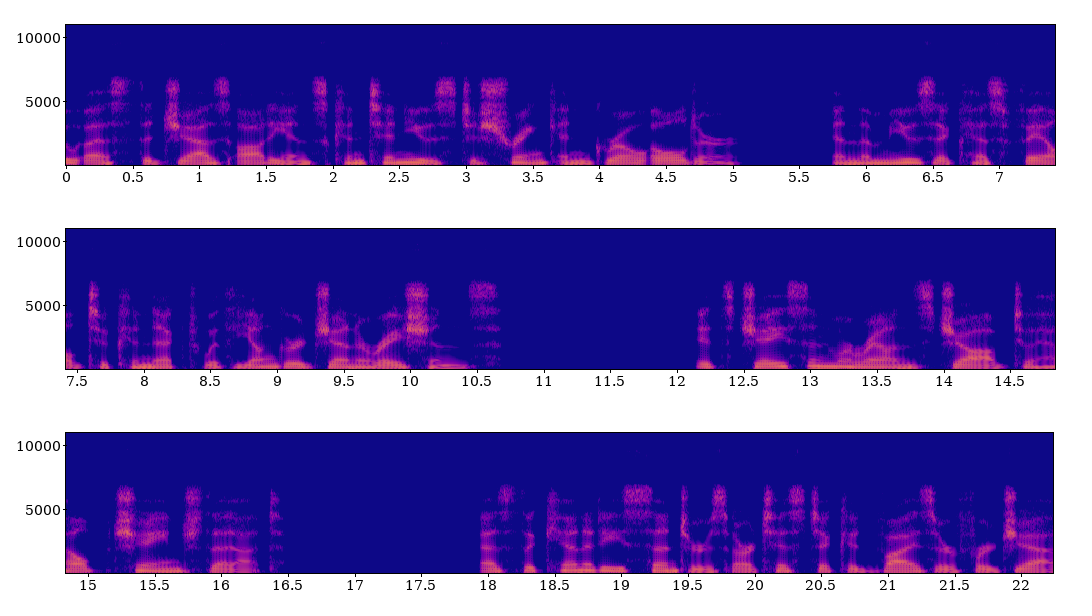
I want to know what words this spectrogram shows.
US the jazz audience continues to shrink and grow older, and the music has failed to connect with younger generations. It's Jason Moran's job to help change that. As the Kennedy Center's artistic advisor for jazz,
